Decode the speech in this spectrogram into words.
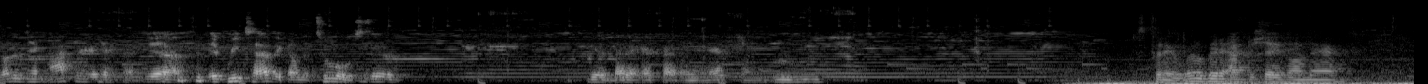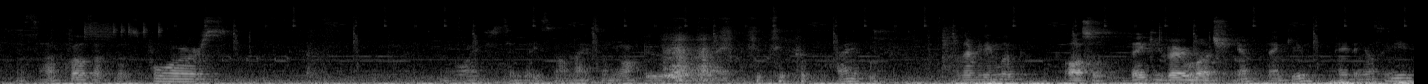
Go to the gym after your haircut. Yeah. It wreaks havoc on the tools, too. Get a better haircut when your hair's clean. Mm-hmm. Just putting a little bit of aftershave on there. Let's uh, close up those pores. Your wife said they smell nice when you walk through the door tonight. Right? How's everything look? Awesome. Thank you very much. Yep, thank you. Anything else you need?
